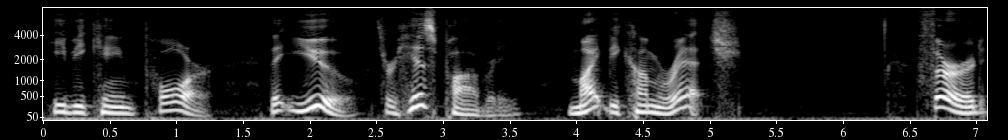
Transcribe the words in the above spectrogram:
he became poor, that you, through his poverty, might become rich. Third,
